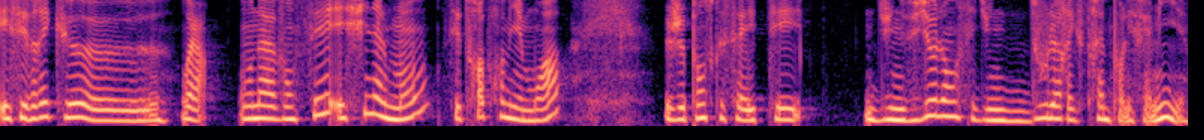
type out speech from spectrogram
Et c'est vrai que, voilà, on a avancé et finalement, ces trois premiers mois, je pense que ça a été d'une violence et d'une douleur extrême pour les familles.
